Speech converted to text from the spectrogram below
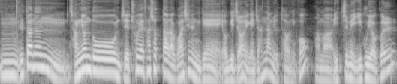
음, 일단은 작년도 이제 초에 사셨다라고 하시는 게 여기죠. 이게 이제 한남 뉴타운이고 아마 이쯤에 이 구역을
